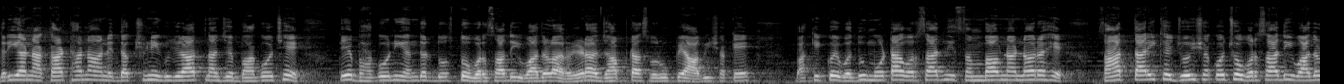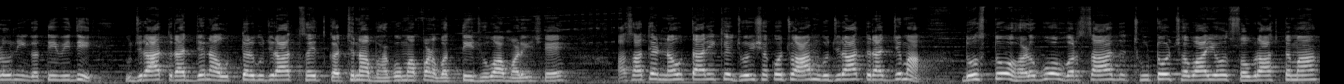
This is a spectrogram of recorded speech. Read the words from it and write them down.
દરિયાના કાંઠાના અને દક્ષિણી ગુજરાતના જે ભાગો છે તે ભાગોની અંદર દોસ્તો વરસાદી વાદળા રેડા ઝાપટા સ્વરૂપે આવી શકે. બાકી કોઈ વધુ મોટા વરસાદની સંભાવના ન રહે. સાત તારીખે જોઈ શકો છો વરસાદી વાદળોની ગતિવિધિ ગુજરાત રાજ્યના ઉત્તર ગુજરાત સહિત કચ્છના ભાગોમાં પણ વધતી જોવા મળી છે. આ સાથે નવ તારીખે જોઈ શકો છો આમ ગુજરાત રાજ્યમાં દોસ્તો હળવો વરસાદ, છૂટો છવાયો સૌરાષ્ટ્રમાં.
